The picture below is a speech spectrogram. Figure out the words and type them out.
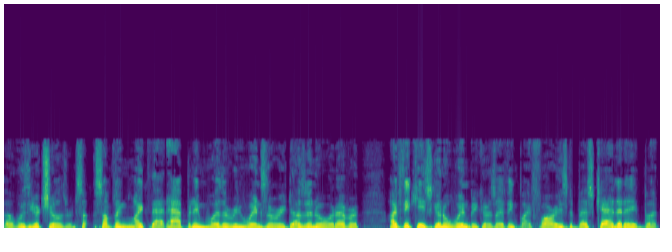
uh, with your children. So, something like that happening, whether he wins or he doesn't or whatever. I think he's going to win because I think by far he's the best candidate. But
